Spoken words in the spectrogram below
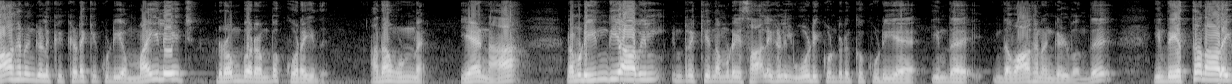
வாகனங்களுக்கு கிடைக்கக்கூடிய மைலேஜ் ரொம்ப ரொம்ப குறையுது. அதான் உண்மை. ஏன்னா நம்முடைய இந்தியாவில் இன்றைக்கு நம்முடைய சாலைகளில் ஓடிக்கொண்டிருக்கக்கூடிய இந்த இந்த வாகனங்கள் வந்து இந்த எத்தனாலை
